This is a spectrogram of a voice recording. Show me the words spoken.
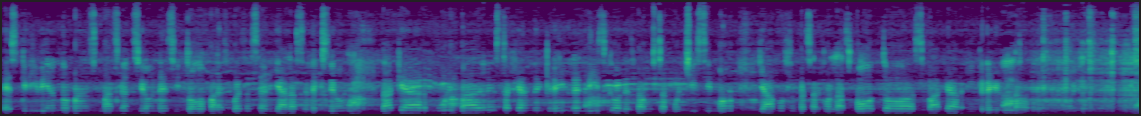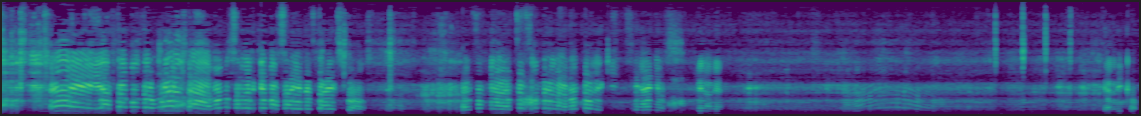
Escribiendo más, más canciones y todo para después hacer ya la selección. Va a quedar muy padre, está quedando increíble el disco, les va a gustar muchísimo. Ya vamos a empezar con las fotos, va a quedar increíble la verdad. ¡Hey! ¡Ya estamos de vuelta! Vamos a ver qué más hay en esta expo. Este, mira, este es un helanote de 15 años. Mira, mira. ¡Qué rico!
